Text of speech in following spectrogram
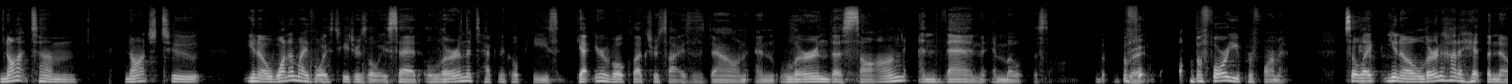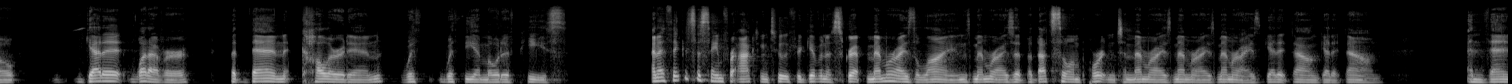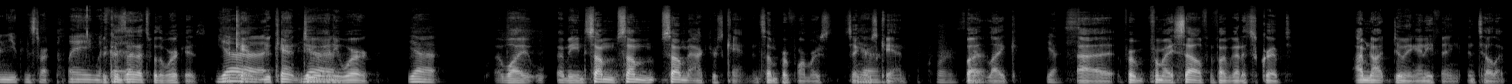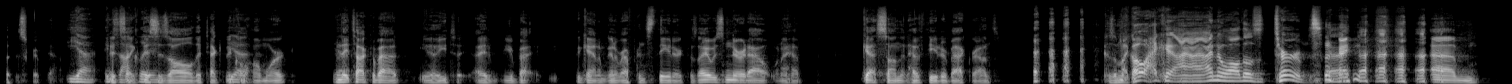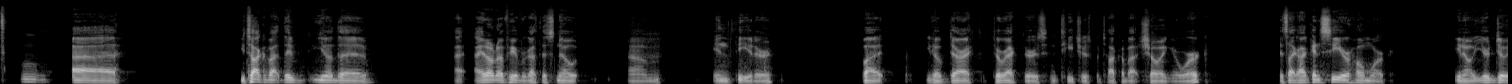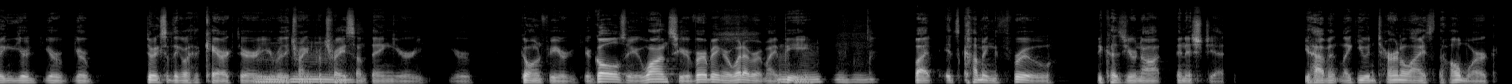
not um not to you know one of my voice teachers always said learn the technical piece get your vocal exercises down and learn the song and then emote the song before, Right. before you perform it so Yeah. like you know learn how to hit the note get it whatever but then color it in with with the emotive piece and i think it's the same for acting too if you're given a script memorize the lines memorize it but that's so important to memorize memorize memorize get it down get it down and then you can start playing with because it that's where the work is. you Yeah, can't you can't do yeah. any work. yeah Why? I mean, some some some actors can, and some performers, singers Yeah. can. of course But yeah. like yes uh, for for myself, if I've got a script, I'm not doing anything until I put the script down. yeah exactly It's like this is all the technical homework. And they talk about, you know, you t- I, you're back again. I'm going to reference theater because I always nerd out when I have guests on that have theater backgrounds because I'm like, oh, I can, I, I know all those terms. Right? um, uh, you talk about the, you know, the. I, I don't know if you ever got this note um, in theater, but you know, direct directors and teachers would talk about showing your work. It's like I can see your homework. You know, you're doing you're you're you're doing something with a character. You're really trying to portray Mhm. something. You're you're going for your your goals or your wants or your verbing or whatever it might be. Mhm, mhm. But it's coming through because you're not finished yet. You haven't like you internalized the homework,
